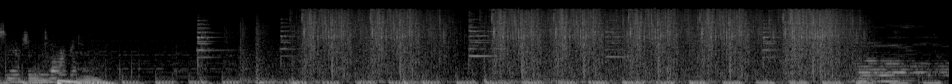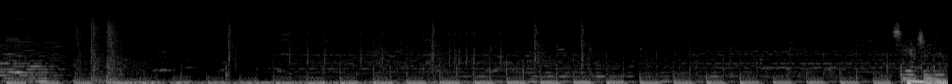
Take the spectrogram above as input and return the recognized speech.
Searching. Searching target. Searching.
